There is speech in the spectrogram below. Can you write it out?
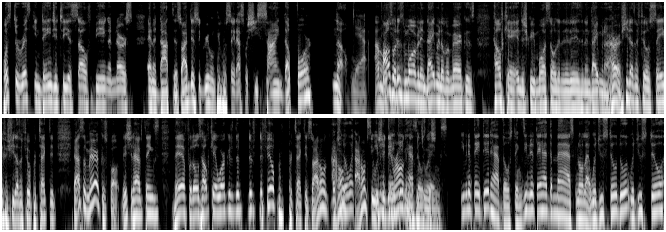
What's the risk and danger to yourself being a nurse and a doctor? So I disagree when people say that's what she signed up for. No. Yeah, I'm also this is more of an indictment of America's healthcare industry more so than it is an indictment of her. If she doesn't feel safe, if she doesn't feel protected, that's America's fault. They should have things there for those healthcare workers to, to, to feel protected. So I don't. I don't, you know what? I don't see what Even she did wrong in that situation. things, even if they did have those things, even if they had the mask and all that, would you still do it? Would you still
